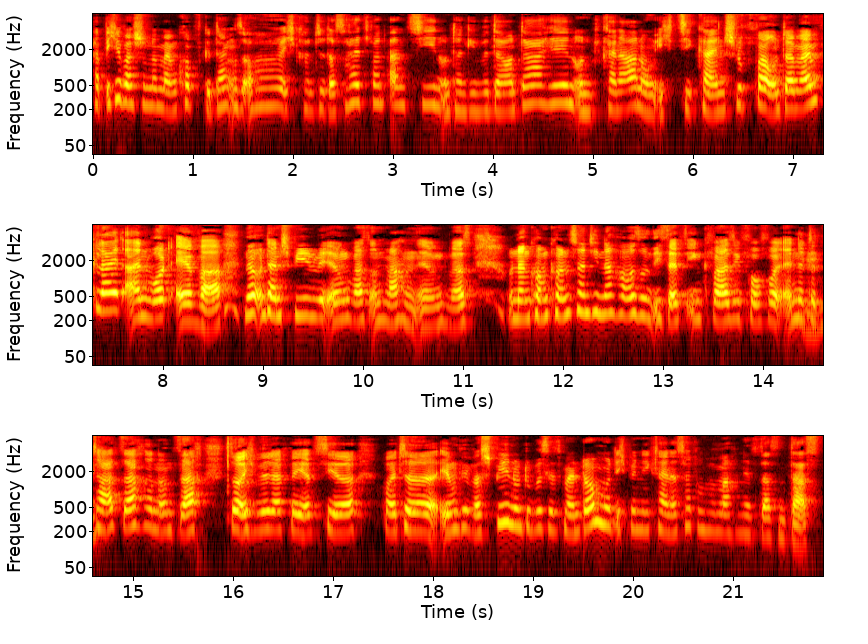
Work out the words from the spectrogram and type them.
habe ich aber schon in meinem Kopf Gedanken so, oh, ich könnte das Halsband anziehen und dann gehen wir da und da hin und keine Ahnung, ich ziehe keinen Schlüpfer unter meinem Kleid an, whatever. Ne? Und dann spielen wir irgendwas und machen irgendwas. Und dann kommt Konstantin nach Hause und ich setze ihn quasi vor vollendete Mhm. Tatsachen und sag, so, ich will, dass wir jetzt hier heute irgendwie was spielen und du bist jetzt mein Dom und ich bin die kleine Sub und wir machen jetzt das und das.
